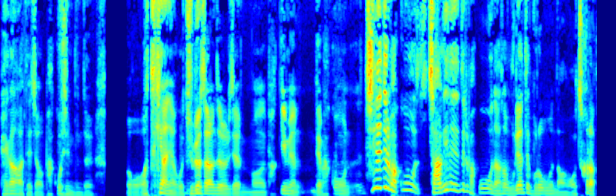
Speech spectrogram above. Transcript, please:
배가가 되죠. 바꾸신 분들. 어, 어떻게 하냐고 음. 주변 사람들 이제 뭐 바뀌면 내 바꾸고 지네들이 바꾸고 자기네들이 바꾸고 나서 우리한테 물어보면 나 어떡하라고.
